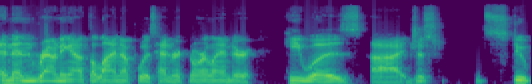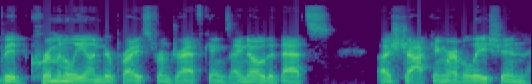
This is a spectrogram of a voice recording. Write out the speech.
and then rounding out the lineup was Henrik Norlander. He was uh, just stupid, criminally underpriced from DraftKings. I know that that's a shocking revelation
